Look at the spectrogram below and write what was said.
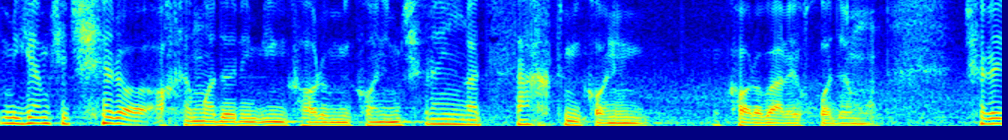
میگم که چرا آخه ما داریم این کارو می‌کنیم؟ چرا اینقدر سخت می‌کنیم کارو برای خودمون؟ چرا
